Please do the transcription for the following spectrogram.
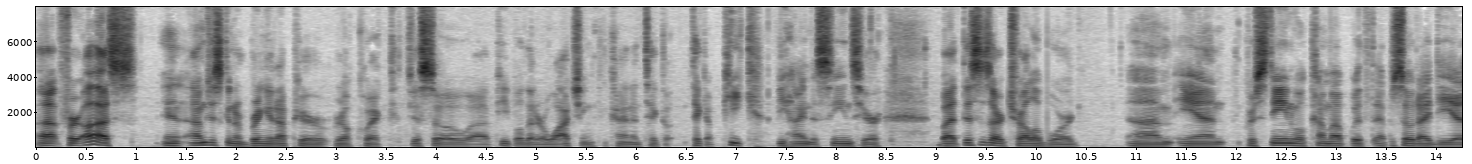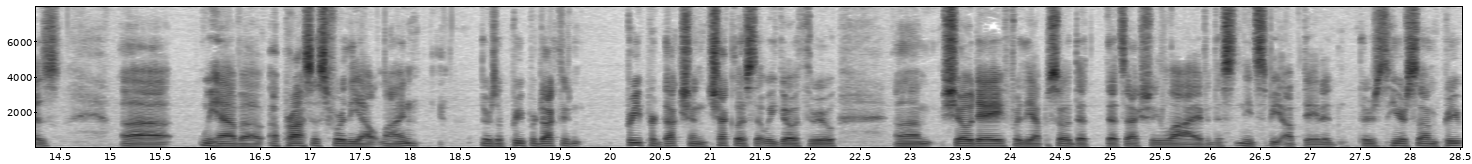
Uh, for us, and I'm just going to bring it up here real quick, just so uh, people that are watching can kind of take a, take a peek behind the scenes here. But this is our Trello board, um, and Christine will come up with episode ideas. Uh, we have a, a process for the outline. There's a pre-production pre-production checklist that we go through um, show day for the episode that that's actually live, and this needs to be updated. There's here's some pre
